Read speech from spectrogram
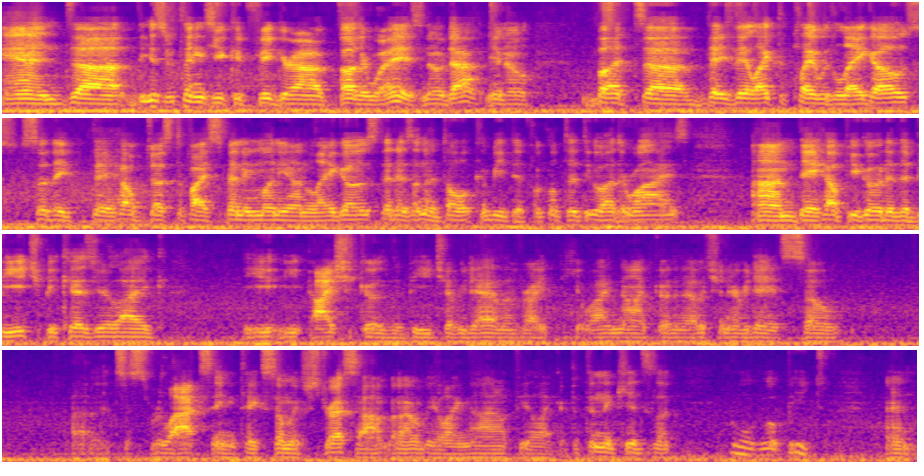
And uh, these are things you could figure out other ways, no doubt. You know but uh, they, they like to play with Legos, so they, they help justify spending money on Legos that as an adult can be difficult to do otherwise. Um, they help you go to the beach because you're like, you, you, I should go to the beach every day. I live right here. Why not go to the ocean every day? It's so, uh, it's just relaxing. It takes so much stress out. But I would be like, no, I don't feel like it. But then the kids look, oh, we'll beach. And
